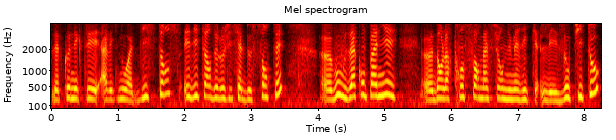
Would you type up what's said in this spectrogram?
vous êtes connecté avec nous à distance, éditeur de logiciels de santé. Euh, vous, vous accompagnez euh, dans leur transformation numérique les hôpitaux.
